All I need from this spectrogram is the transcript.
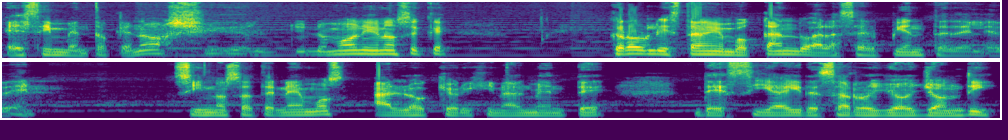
él se inventó que no, el demonio no sé qué, Crowley estaba invocando a la serpiente del Edén. Si nos atenemos a lo que originalmente decía y desarrolló John Dee,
